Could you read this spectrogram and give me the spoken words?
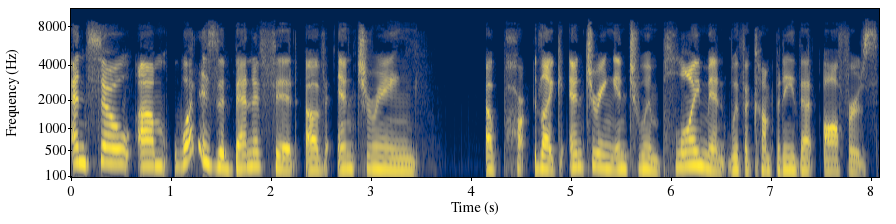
And so, um, what is the benefit of entering a part, like entering into employment with a company that offers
